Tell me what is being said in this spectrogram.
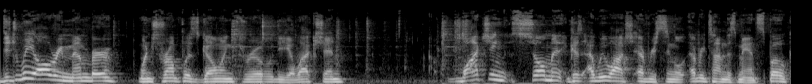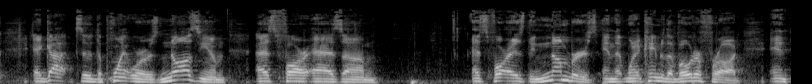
did we all remember when Trump was going through the election? watching so many because we watched every single every time this man spoke it got to the point where it was nauseum as far as um as far as the numbers and that when it came to the voter fraud and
